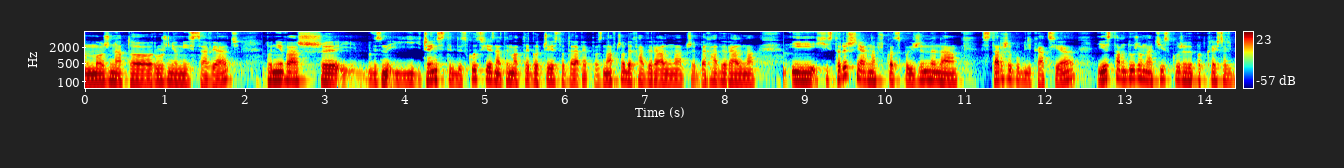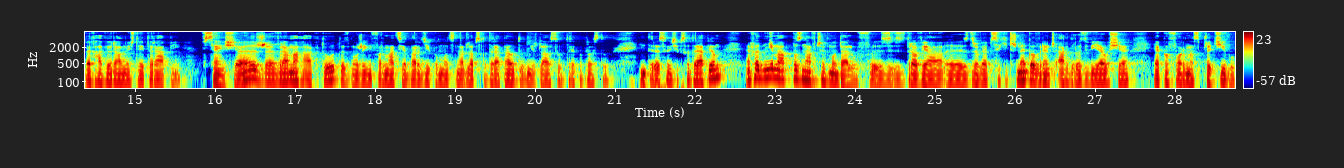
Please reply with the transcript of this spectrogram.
można to różnie umiejscawiać, ponieważ y, powiedzmy część z tych dyskusji jest na temat tego, czy jest to terapia poznawczo-behawioralna, czy behawioralna. I historycznie, jak na przykład spojrzymy na starsze publikacje, jest tam dużo nacisku, żeby podkreślać behawioralność tej terapii. W sensie, że w ramach aktu, to jest może informacja bardziej pomocna dla psychoterapeutów niż dla osób, które po prostu interesują się psychoterapią, na przykład nie ma poznawczych modelów zdrowia, zdrowia psychicznego, wręcz akt rozwijał się jako forma sprzeciwu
